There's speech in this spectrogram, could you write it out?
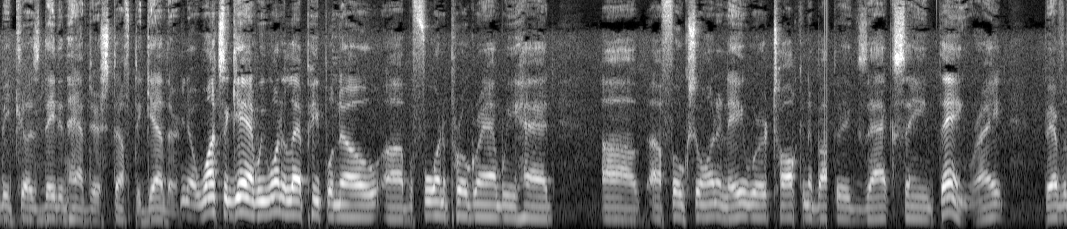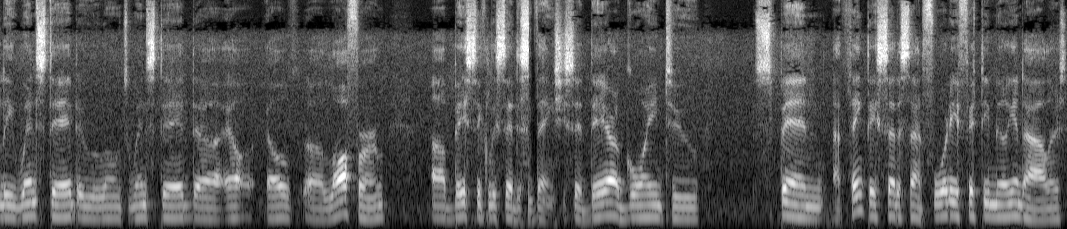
because they didn't have their stuff together. You know, once again, we want to let people know uh, before in the program we had uh, uh, folks on and they were talking about the exact same thing, right? Beverly Winstead, who owns Winstead uh, L, L uh, Law Firm, uh, basically said the same thing. She said they are going to spend, I think they set aside 40 or 50 million dollars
